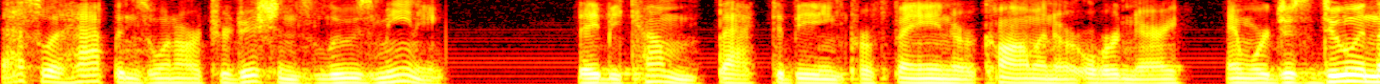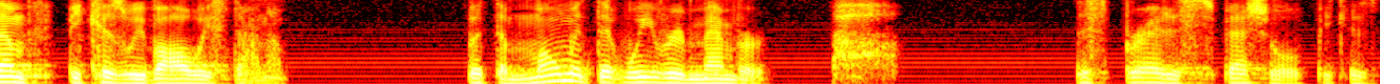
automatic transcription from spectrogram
That's what happens when our traditions lose meaning. They become back to being profane or common or ordinary, and we're just doing them because we've always done them. But the moment that we remember, oh, this bread is special because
